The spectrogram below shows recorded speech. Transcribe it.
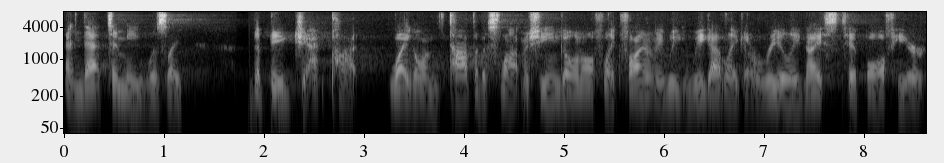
and that to me was like the big jackpot light on the top of the slot machine going off. Like finally, we we got like a really nice tip off here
